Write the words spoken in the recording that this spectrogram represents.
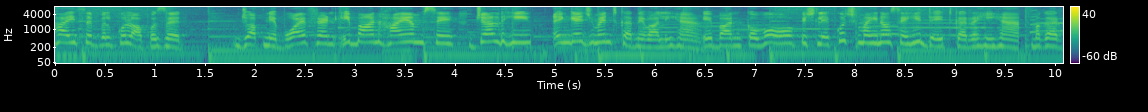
भाई से बिल्कुल ऑपोजिट जो अपने बॉयफ्रेंड इबान हायम से जल्द ही एंगेजमेंट करने वाली हैं। इबान को वो पिछले कुछ महीनों से ही डेट कर रही हैं। मगर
